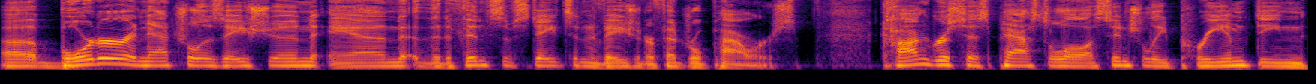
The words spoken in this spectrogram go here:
uh, border and naturalization and the defense of states and invasion are federal powers. Congress has passed a law essentially preempting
